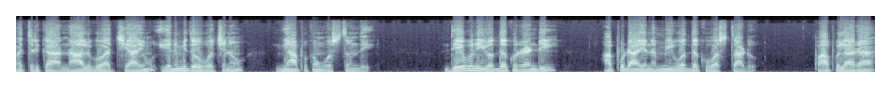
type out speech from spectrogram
పత్రిక నాలుగో అధ్యాయం ఎనిమిదో వచనం జ్ఞాపకం వస్తుంది. దేవుని యొద్దకు రండి అప్పుడాయన మీ వద్దకు వస్తాడు. పాపులారా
